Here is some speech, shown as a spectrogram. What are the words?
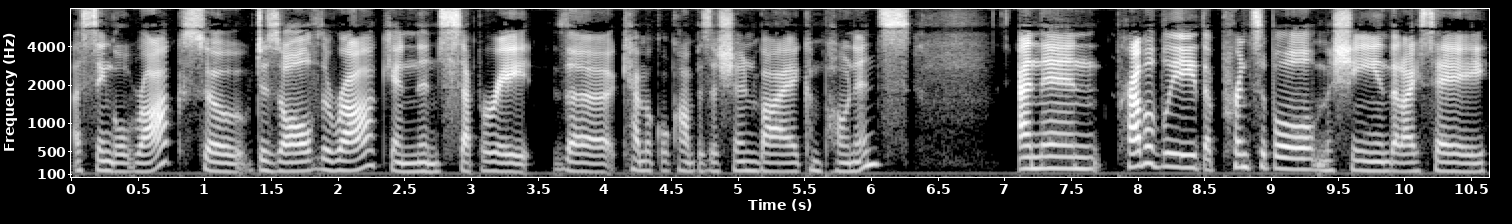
a single rock. So dissolve the rock and then separate the chemical composition by components. And then probably the principal machine that I say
